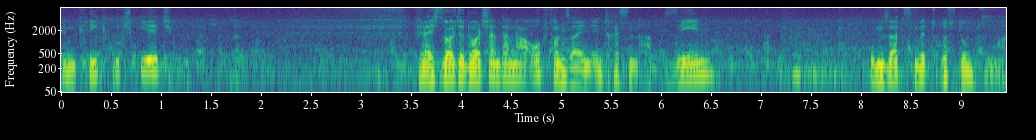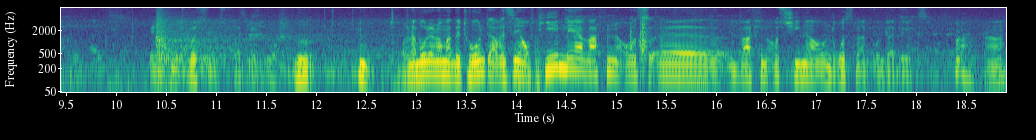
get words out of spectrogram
im Krieg mitspielt. Vielleicht sollte Deutschland dann da auch von seinen Interessen absehen, Umsatz mit Rüstung zu machen, Geld mit Rüstung zu verdienen. Hm. Und dann wurde nochmal betont, aber es sind ja auch viel mehr Waffen aus, äh, Waffen aus China und Russland unterwegs. Ja?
